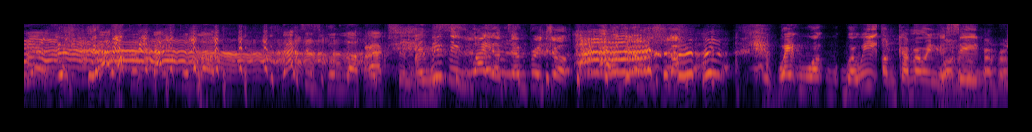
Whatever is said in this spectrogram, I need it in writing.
Yes. That's good, that's good luck. That is good luck, actually. I mean, This is why your temperature. Wait, wa- were we on camera when you We were are not on saying? camera.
